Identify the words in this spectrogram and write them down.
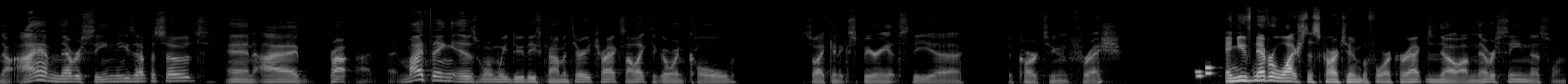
Now I have never seen these episodes, and I pro- my thing is when we do these commentary tracks, I like to go in cold, so I can experience the uh, the cartoon fresh. And you've never watched this cartoon before, correct? No, I've never seen this one.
